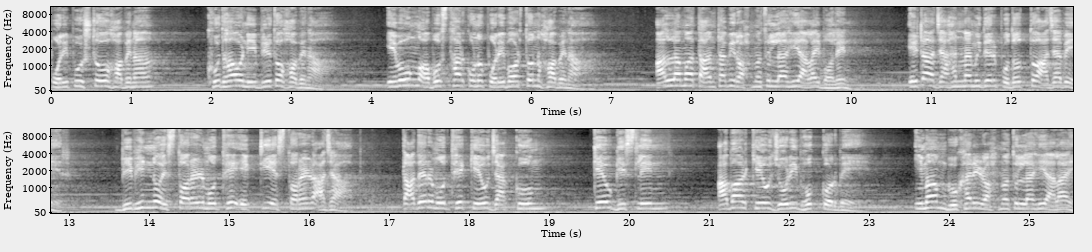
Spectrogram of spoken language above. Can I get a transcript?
পরিপুষ্টও হবে না, ক্ষুধাও নিবৃত হবে না, এবং অবস্থার কোনো পরিবর্তন হবে না। আল্লামা তান্তাবি রহমতুল্লাহি আলাই বলেন, এটা জাহান্নামীদের প্রদত্ত আজাবের বিভিন্ন স্তরের মধ্যে একটি স্তরের আজাব তাদের মধ্যে কেউ জাক্কুম, কেউ গিসলিন, আবার কেউ জরি ভোগ করবে। ইমাম বুখারি রহমতুল্লাহি আলাই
